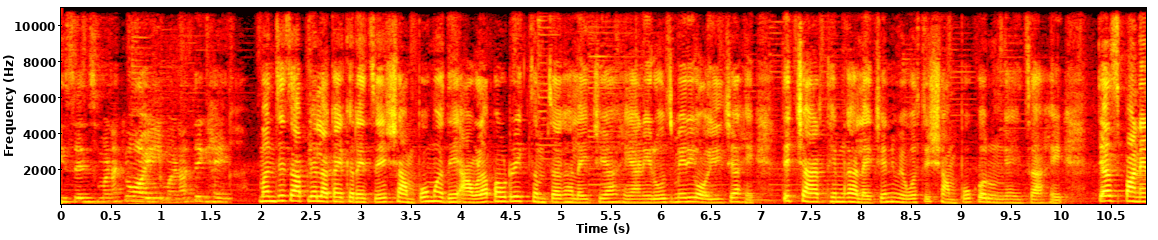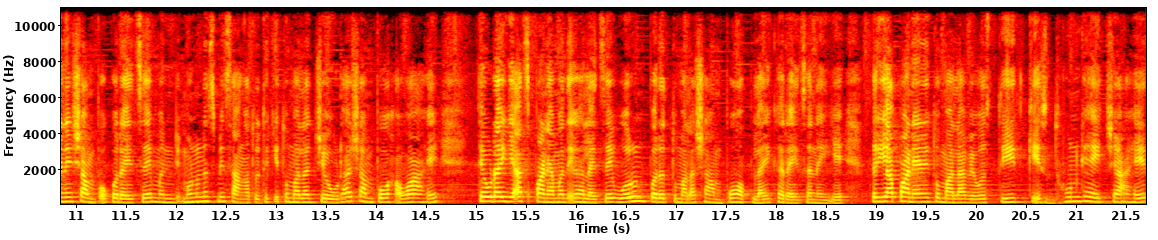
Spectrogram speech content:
इसेन्स म्हणा किंवा ऑइल म्हणा ते घ्यायचं. म्हणजेच आपल्याला काय करायचं आहे शॅम्पूमध्ये आवळा पावडर एक चमचा घालायची आहे आणि रोजमेरी ऑइल जे आहे ते चार थेंब घालायचे आणि व्यवस्थित शॅम्पू करून घ्यायचा आहे. त्याच पाण्याने शॅम्पू करायचं आहे म्हणजे म्हणूनच मी सांगत होते की तुम्हाला जेवढा शॅम्पू हवा आहे तेवढा याच पाण्यामध्ये घालायचं आहे वरून परत तुम्हाला शॅम्पू अप्लाय करायचा नाही आहे तर या पाण्याने तुम्हाला व्यवस्थित केस धुवून घ्यायचे आहेत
